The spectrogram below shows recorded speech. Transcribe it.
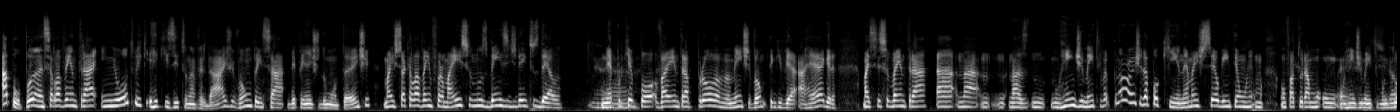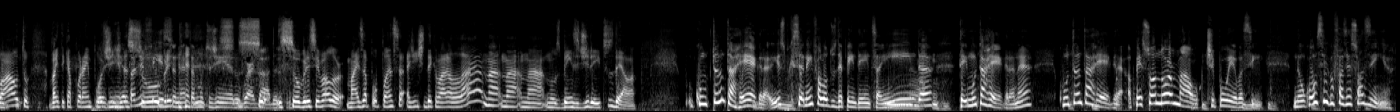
A poupança ela vai entrar em outro requisito, na verdade, vamos pensar dependente do montante, mas só que ela vai informar isso nos bens e direitos dela. Ah. Né? Porque vai entrar provavelmente, vamos tem que ver a regra, mas isso vai entrar ah, na, na, no rendimento, vai, normalmente dá pouquinho, né? Mas se alguém tem um, um, um fatura, um, um é, rendimento muito alto, vai ter que apurar imposto de renda tá sobre. Difícil, né? Tá muito dinheiro guardado. Assim. Sobre esse valor. Mas a poupança a gente declara lá na, na, na nos bens e direitos dela com tanta regra, isso porque você nem falou dos dependentes ainda, uhum. tem muita regra, né? Com tanta regra, a pessoa normal, tipo eu, assim, não consigo fazer sozinha.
